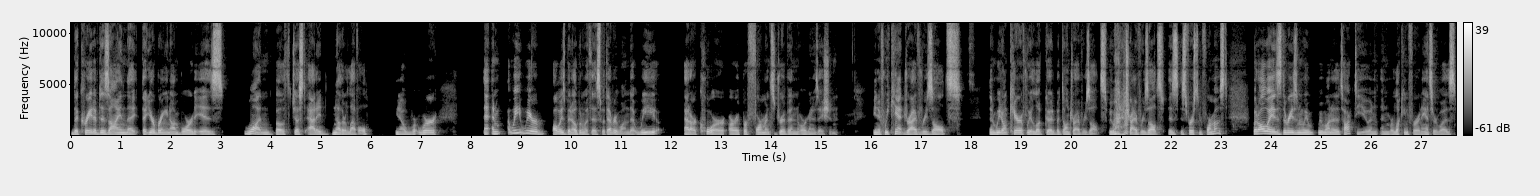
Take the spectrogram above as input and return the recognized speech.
the creative design that, that you're bringing on board is one, both just at another level. You know, we're, we're and we we're always been open with this with everyone that we at our core are a performance driven organization mean, if we can't drive results, then we don't care if we look good, but don't drive results. We want to drive results is, is first and foremost. But always the reason we, we wanted to talk to you and, and we're looking for an answer was,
